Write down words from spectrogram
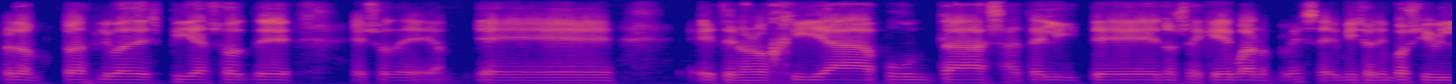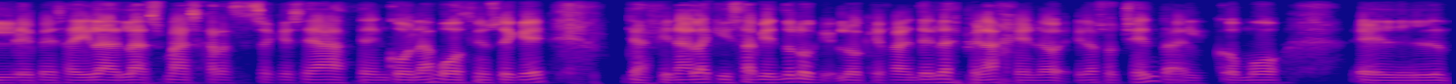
perdón, todas las películas de espías son de eso de eh, tecnología punta, satélite, no sé qué, bueno, ves, Misión Imposible, ves ahí las, las, máscaras que se hacen con la voz no sé qué, y al final aquí está viendo lo que, lo que realmente es el espionaje en, los 80, el cómo el,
